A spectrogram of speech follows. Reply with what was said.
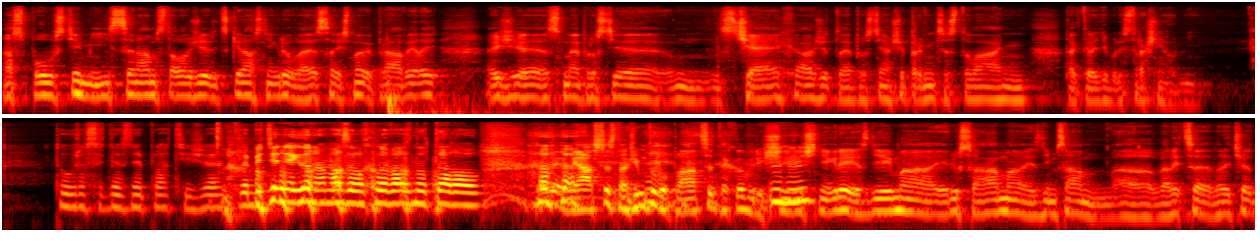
na spoustě míst se nám stalo, že vždycky nás někdo vez a když jsme vyprávěli, že jsme prostě z Čech a že to je prostě naše první cestování, tak ty lidi byli strašně hodní. To už asi dnes neplatí, že? Že by tě někdo namazal chleba s nutelou. Já se snažím to oplácet, jako když, mm-hmm. když někde jezdím a jedu sám a jezdím sám velice, velice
